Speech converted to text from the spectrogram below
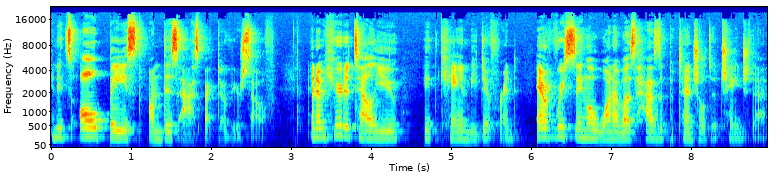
And it's all based on this aspect of yourself. And I'm here to tell you it can be different. Every single one of us has the potential to change that.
